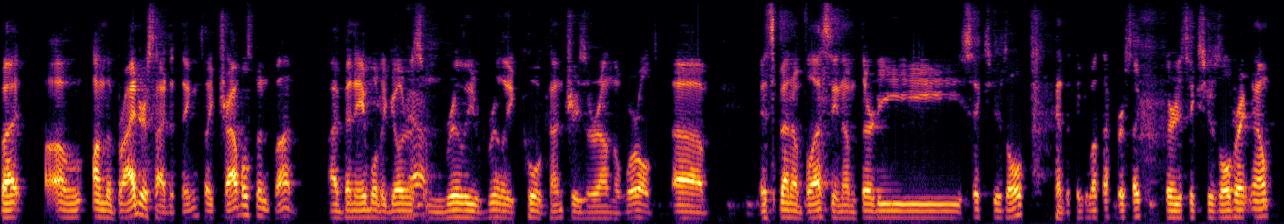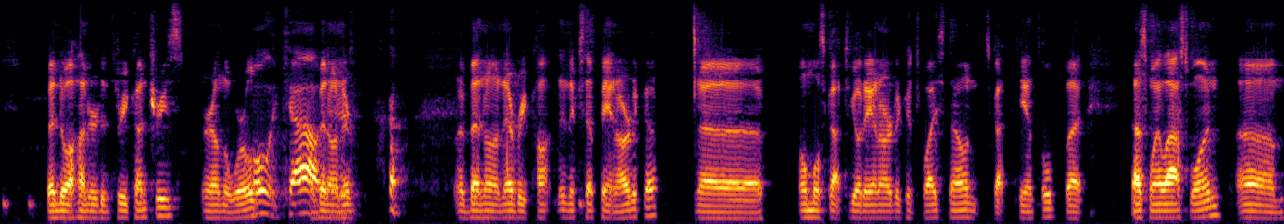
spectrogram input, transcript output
but uh, on the brighter side of things, like travel's been fun. I've been able to go to yeah. some really, really cool countries around the world. Um, it's been a blessing. I'm 36 years old. I had to think about that for a second. 36 years old right now. Been to 103 countries around the world. Holy cow! I've been dude. on every, I've been on every continent except Antarctica. Uh, almost got to go to Antarctica twice now, and it's got canceled. But that's my last one. Um,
